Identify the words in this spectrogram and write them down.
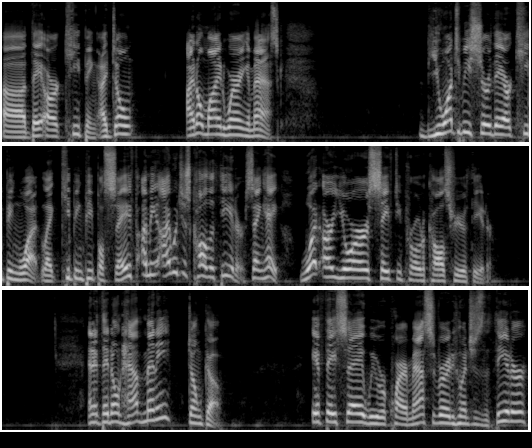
Uh, they are keeping. I don't. I don't mind wearing a mask. You want to be sure they are keeping what? Like keeping people safe? I mean, I would just call the theater saying, hey, what are your safety protocols for your theater? And if they don't have many, don't go if they say we require mask severity who enters the theater,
